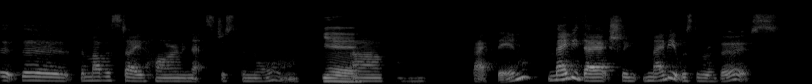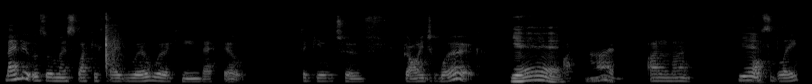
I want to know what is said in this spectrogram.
the, the the mother stayed home, and that's just the norm. yeah. Um, back then, maybe they actually, maybe it was the reverse. Maybe it was almost like if they were working, they felt the guilt of going to work. yeah. I don't know. I don't know. Yeah. Possibly.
